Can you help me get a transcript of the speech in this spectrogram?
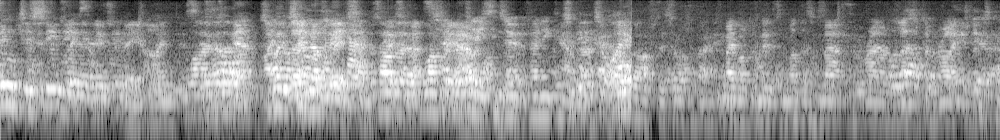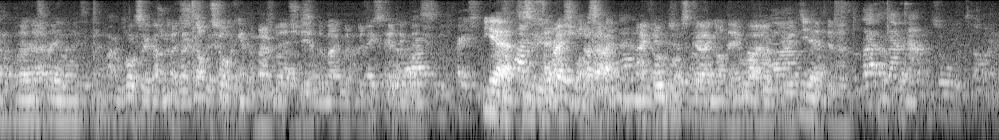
didn't you see the originally? I Yeah. I learned of this and it's about three hours. can do it with any After talk about You may want to move the mother's mouth around left and right. Uh, and it's- I've also got But another she's not talking at the moment, is she? At the moment, we're just getting this Yeah. this impression about, hang on, what's going on here? Why aren't you Yeah. interested in That, that happens all the time.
